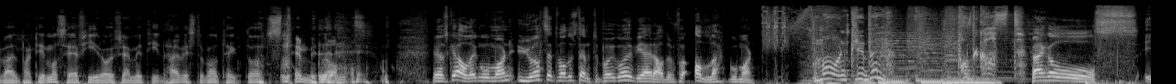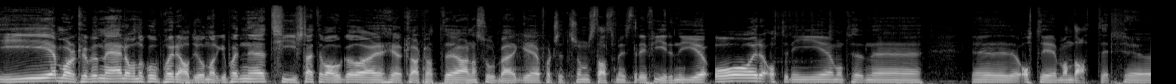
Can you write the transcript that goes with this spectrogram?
Arbeiderpartiet må se fire år frem i tid her, hvis de har tenkt å stemme inn han. Altså. Vi ønsker alle en god morgen, uansett hva du stemte på i går. Vi er radioen for alle. God morgen. Morgenklubben. Podcast. Bangles i Morgenklubben med Loven og Co. på Radio Norge på en eh, tirsdag etter valg. Og det er helt klart at eh, Erna Solberg eh, fortsetter som statsminister i fire nye år. 89 mot en 80 mandater eh,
